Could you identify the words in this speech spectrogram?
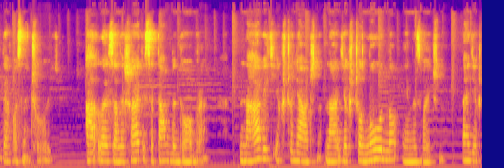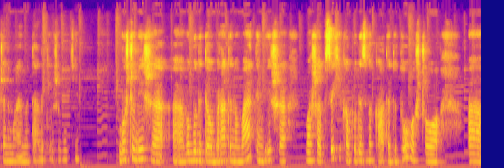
де вас не чують, але залишайтеся там, де добре, навіть якщо лячно, навіть якщо нудно і незвично, навіть якщо немає метеликів в животі. Бо що більше е, ви будете обирати нове, тим більше ваша психіка буде звикати до того, що е,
